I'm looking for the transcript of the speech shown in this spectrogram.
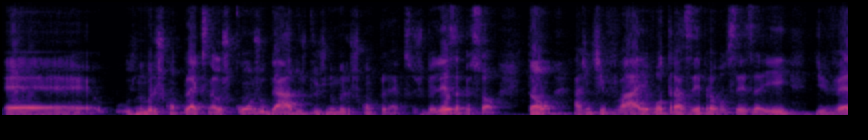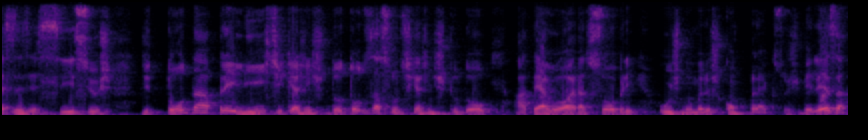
é, os números complexos, né? os conjugados dos números complexos, beleza, pessoal? Então, a gente vai, eu vou trazer para vocês aí diversos exercícios de toda a playlist que a gente estudou, todos os assuntos que a gente estudou até agora sobre os números complexos, beleza?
